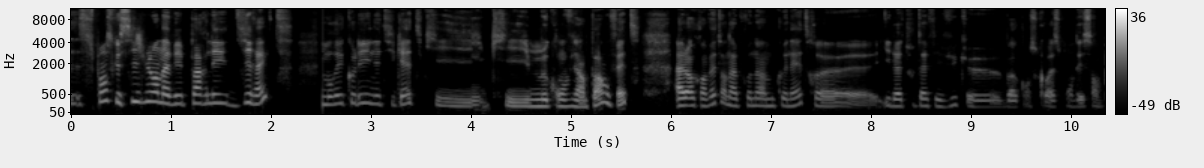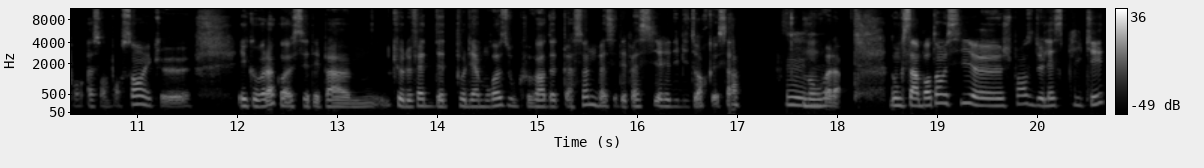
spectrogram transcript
je pense que si je lui en avais parlé direct, il m'aurait collé une étiquette qui qui me convient pas en fait. Alors qu'en fait, en apprenant à me connaître, euh, il a tout à fait vu que bah, qu'on se correspondait 100 à 100% et que et que voilà quoi, c'était pas que le fait d'être polyamoureuse ou que voir d'autres personnes, bah c'était pas si rédhibitoire que ça. Donc Mhm. voilà. Donc c'est important aussi, euh, je pense, de l'expliquer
